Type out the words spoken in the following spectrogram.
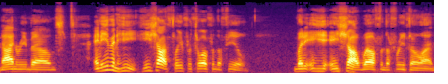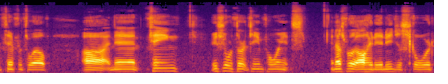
9 rebounds. And even he, he shot 3 for 12 from the field. But he, he shot well from the free throw line, 10 for 12. Uh, and then King, he scored 13 points. And that's really all he did. He just scored.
